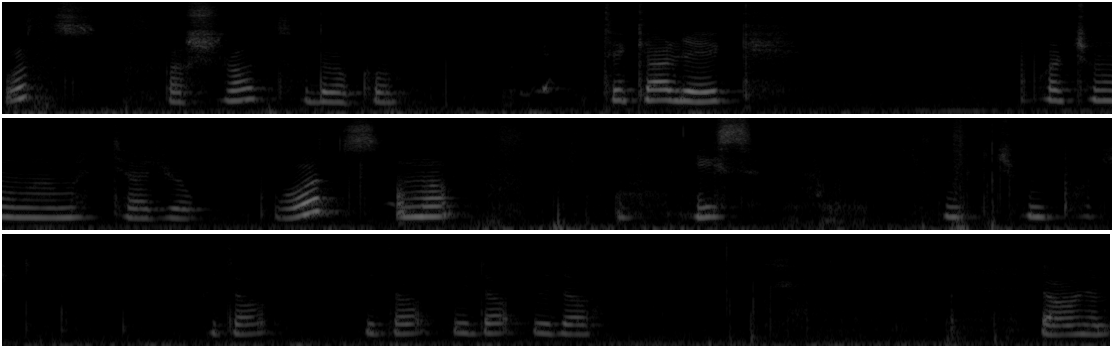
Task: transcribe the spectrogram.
What? Başlat. Hadi bakalım. Tekerlek. Onarma ihtiyacı yok. What? Ama neyse. Şimdi için bir parça. Bir daha. Bir daha. Bir daha. Bir daha. Yani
